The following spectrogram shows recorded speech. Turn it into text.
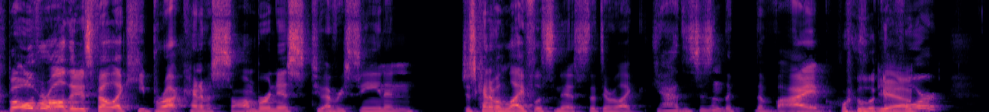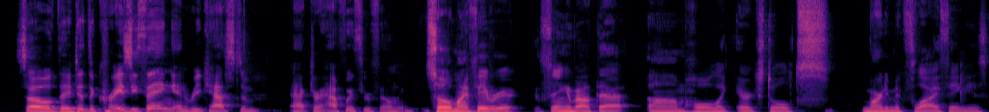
but overall, they just felt like he brought kind of a somberness to every scene and just kind of a lifelessness that they were like, yeah, this isn't the, the vibe we're looking Yeah. for. So they did the crazy thing and recast an actor halfway through filming. so my favorite thing about that um, whole like Eric Stoltz, Marty McFly thing is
